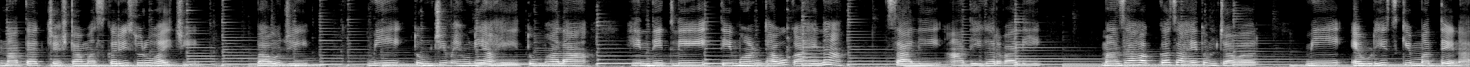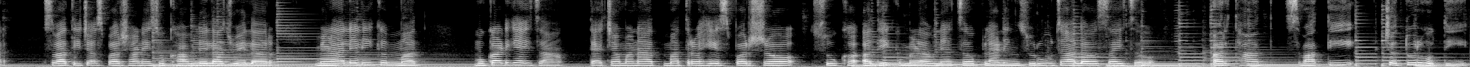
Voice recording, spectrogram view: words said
नात्यात चेष्टा मस्करी सुरू व्हायची. भाऊजी मी तुमची मेहुणी आहे तुम्हाला हिंदीतली ती म्हण ठाऊक आहे ना? साली आधी घरवाली. माझा हक्कच आहे तुमच्यावर. मी एवढीच किंमत देणार. स्वातीच्या स्पर्शाने सुखावलेला ज्वेलर मिळालेली किंमत मुकाट घ्यायचा. त्याच्या मनात मात्र हे स्पर्श सुख अधिक मिळवण्याचं प्लॅनिंग सुरू झालं असायचं. अर्थात स्वाती चतुर होती.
